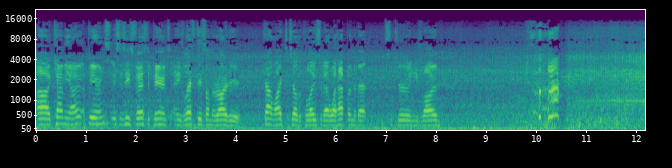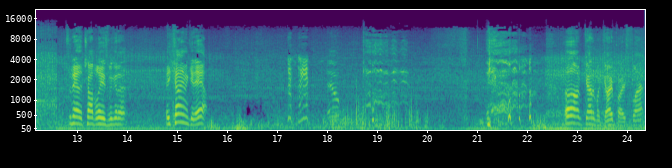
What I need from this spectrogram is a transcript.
uh, cameo appearance. This is his first appearance and he's left this on the road here. Can't wait to tell the police about what happened about securing his load. So now the trouble is we're gonna he can't even get out. Help. oh I've gutted my GoPro's flat.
